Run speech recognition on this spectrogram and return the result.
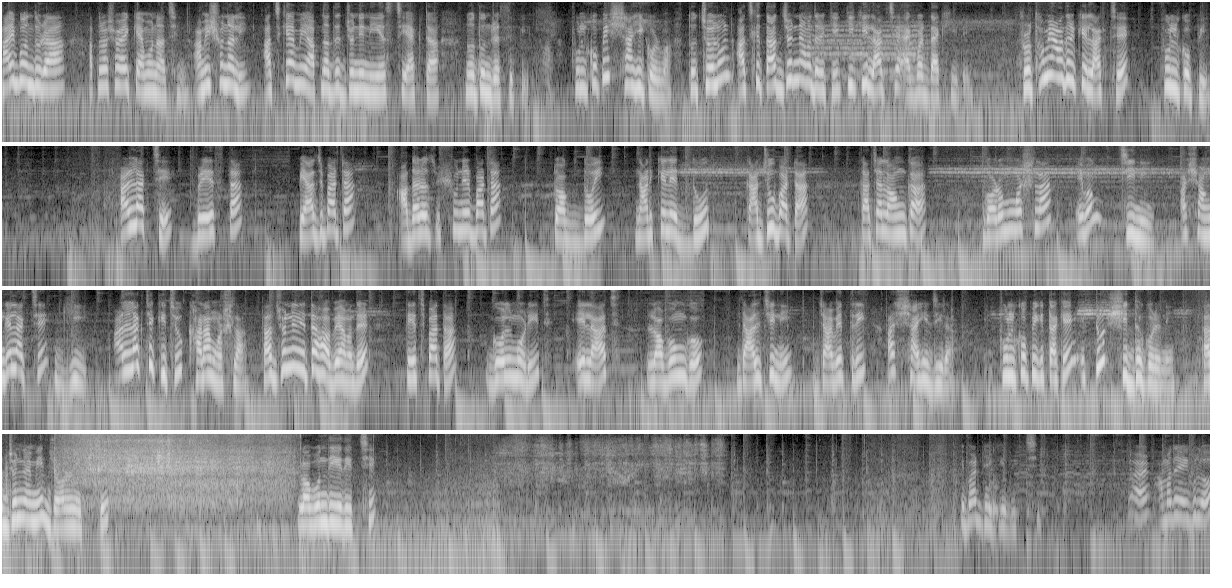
High বন্ধুরা, আপনারা সবাই কেমন আছেন? আমি সোনালি, আজকে আমি আপনাদের জন্য নিয়ে এসেছি একটা নতুন রেসিপি ফুলকপির শাহি কোরমা। তো চলুন, আজকে তার জন্য আমাদেরকে কি কি লাগছে একবার দেখিয়ে দিই। প্রথমে আমাদেরকে লাগছে ফুলকপি। আর লাগছে ব্রেস্তা, পেঁয়াজ বাটা, আদা রসুনের বাটা, টক দই, নারকেলের দুধ, কাজু বাটা, কাঁচা লঙ্কা, গরম মশলা এবং চিনি। আর সঙ্গে লাগছে ঘি। আর লাগছে কিছু খাড়া মশলা। তার জন্য নিতে হবে আমাদের তেজপাতা, গোলমরিচ, এলাচ, লবঙ্গ, ডালচিনি, জাবেত্রী আর শাহি জিরা। ফুলকপিটাকে একটু সিদ্ধ করে নিই। তার জন্য আমি জল নিচ্ছি। লবণ দিয়ে দিচ্ছি। এবার ঢেকে দিচ্ছি। এবার আমাদের এগুলো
